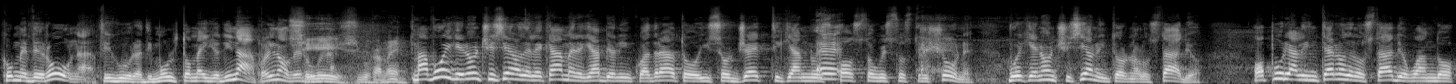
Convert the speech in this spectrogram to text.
come Verona, figurati, molto meglio di Napoli, no Verona? Sì, sicuramente. Ma vuoi che non ci siano delle camere che abbiano inquadrato i soggetti che hanno Eh. esposto questo striscione? Vuoi che non ci siano intorno allo stadio? Oppure all'interno dello stadio quando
